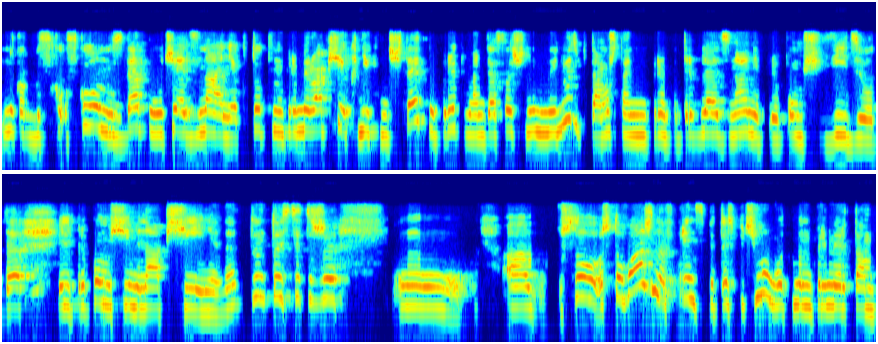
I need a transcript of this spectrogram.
ну, как бы склонность, да, получать знания. Кто-то, например, вообще книг не читает, но при этом они достаточно умные люди, потому что они, например, потребляют знания при помощи видео, да, или при помощи именно общения, да. То, то есть это же а, что, что важно, в принципе, то есть почему вот мы, например, там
